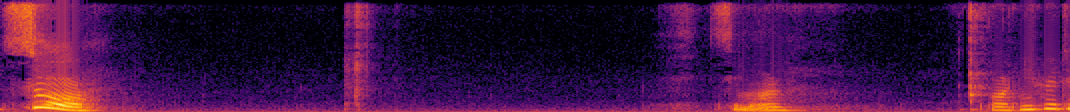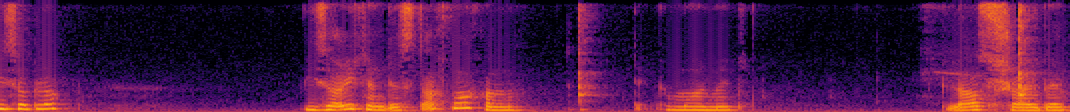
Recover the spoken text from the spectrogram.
So. Sieh mal. Braucht nicht mehr dieser Block. Wie soll ich denn das Dach machen? Denke mal mit Glasscheibe.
